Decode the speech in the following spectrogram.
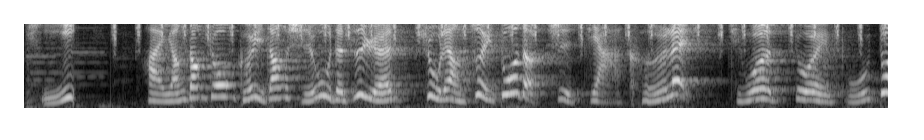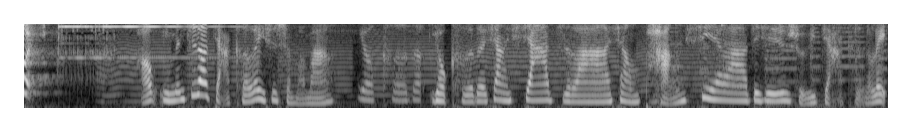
题。海洋当中可以当食物的资源数量最多的是甲壳类，请问对不对？好，你们知道甲壳类是什么吗？有壳的，有壳的，像虾子啦，像螃蟹啦，这些是属于甲壳类。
